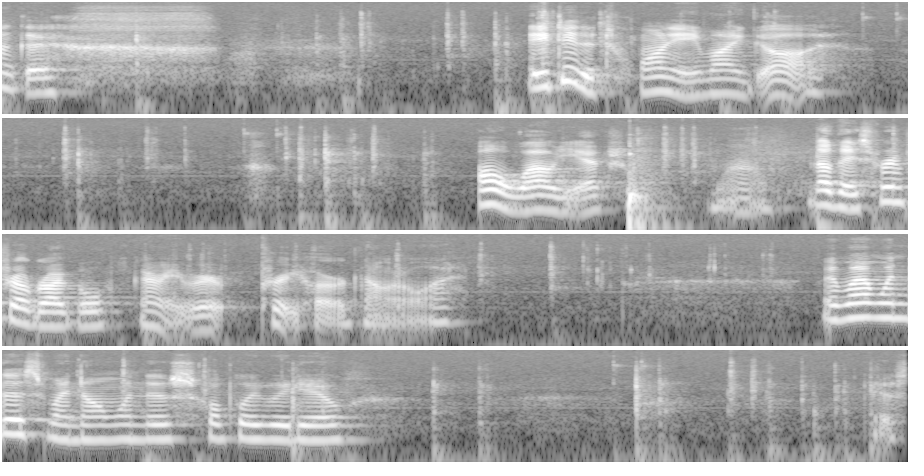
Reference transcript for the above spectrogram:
okay. 18 to 20, my god. Oh wow, yeah, actually, wow. Okay, Springfield Rival, gonna be pretty hard, not gonna lie. We might win this, might not win this, hopefully we do. Yes.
